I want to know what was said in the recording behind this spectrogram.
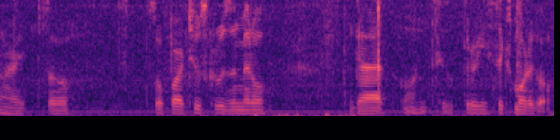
Alright, so so far two screws in the middle. I got one, two, three, six more to go.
